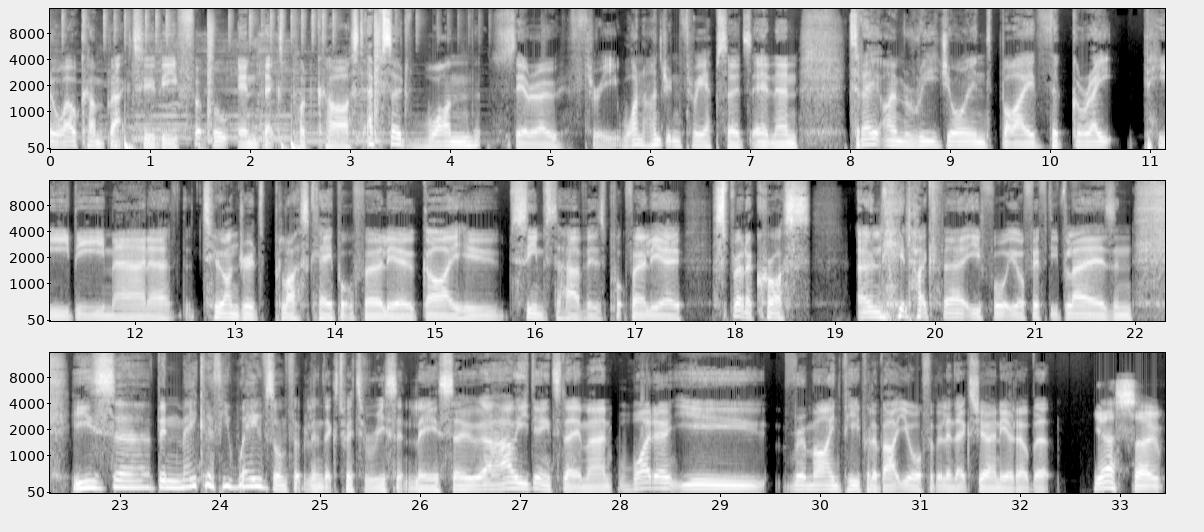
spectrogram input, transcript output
and welcome back to the Football Index podcast, episode 103. 103 episodes in, and today I'm rejoined by the great PB man, a 200 plus K portfolio guy who seems to have his portfolio spread across only like 30, 40 or 50 players. And he's uh, been making a few waves on Football Index Twitter recently. So, uh, how are you doing today, man? Why don't you remind people about your Football Index journey a little bit? Yeah, so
